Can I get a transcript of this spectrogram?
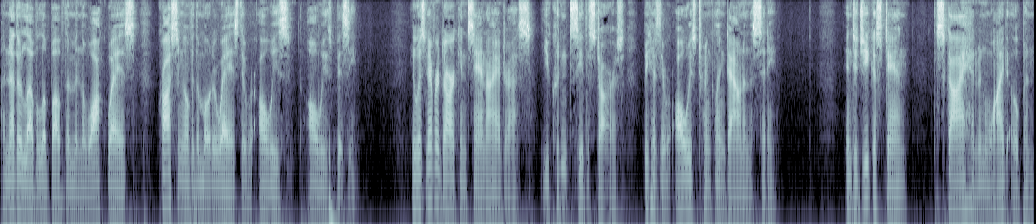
another level above them in the walkways, crossing over the motorways that were always, always busy. It was never dark in San Iadras. You couldn't see the stars, because they were always twinkling down in the city. In Tajikistan, the sky had been wide open,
